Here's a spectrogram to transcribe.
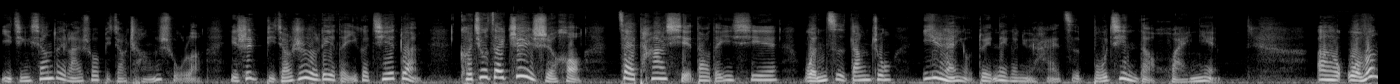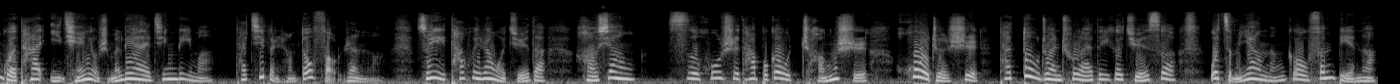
已经相对来说比较成熟了，也是比较热烈的一个阶段。可就在这时候，在他写到的一些文字当中。依然有对那个女孩子不尽的怀念。呃，我问过他以前有什么恋爱经历吗？他基本上都否认了。所以他会让我觉得，好像似乎是他不够诚实，或者是他杜撰出来的一个角色。我怎么样能够分别呢？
